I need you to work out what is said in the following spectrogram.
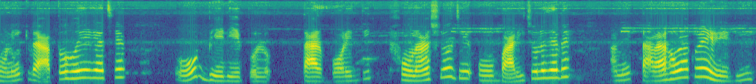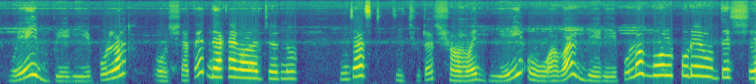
অনেক রাতও হয়ে গেছে। ও বেরিয়ে পড়ল। তারপরের দিন ফোন আসলো যে ও বাড়ি চলে যাবে। আমি তাড়াহুড়া করে রেডি হয়েই বেরিয়ে পড়লাম ওর সাথে দেখা করার জন্য। জাস্ট কিছুটা সময় দিয়েই ও আবার বেরিয়ে পড়ল বোলপুরের উদ্দেশ্যে।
